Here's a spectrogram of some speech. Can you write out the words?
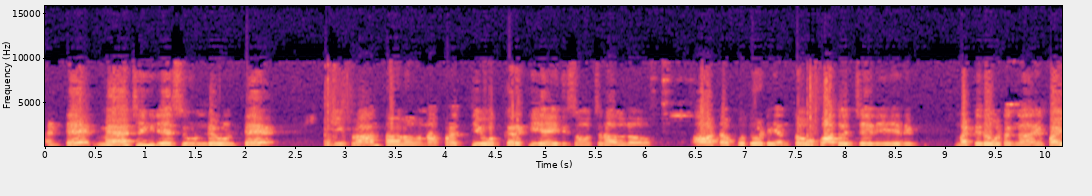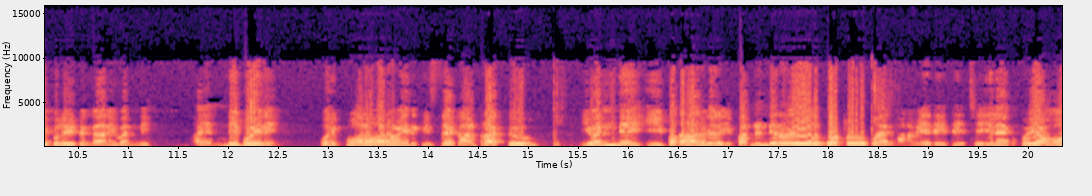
అంటే మ్యాచింగ్ చేసి ఉండి ఉంటే ఈ ప్రాంతంలో ఉన్న ప్రతి ఒక్కరికి ఐదు సంవత్సరాల్లో ఆ డబ్బుతోటి ఎంతో ఉపాధి వచ్చేది మట్టి తవ్వటం కానీ పైపులు వేయటం కానీ ఇవన్నీ. అవన్నీ పోయినాయి. కొన్ని పోలవరం ఆయనకి ఇస్తే కాంట్రాక్టు ఇవన్నీ ఈ పదహారు వేల ఈ పన్నెండు ఇరవై వేల కోట్ల రూపాయలు మనం ఏదైతే చేయలేకపోయామో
